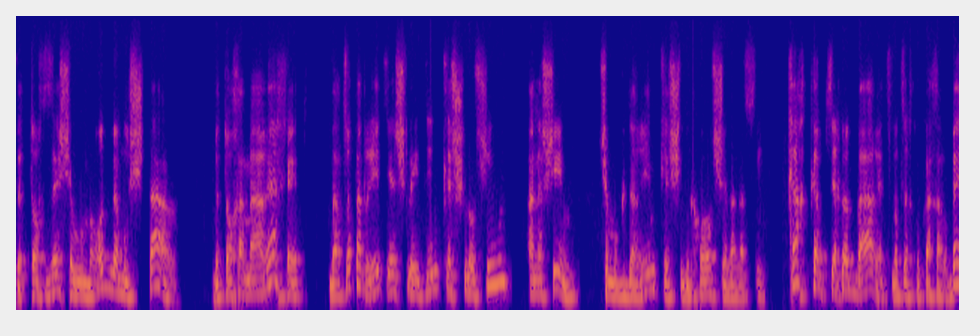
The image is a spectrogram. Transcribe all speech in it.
ותוך זה שהוא מאוד ממושטר בתוך המערכת, בארצות הברית יש לעיתים כ-30 אנשים שמוגדרים כשליחו של הנשיא. כך גם צריך להיות בארץ, לא צריך כל כך הרבה,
